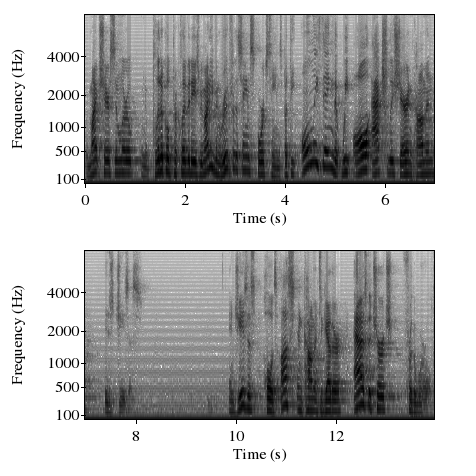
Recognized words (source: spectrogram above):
We might share similar you know, political proclivities. We might even root for the same sports teams. But the only thing that we all actually share in common is Jesus. And Jesus holds us in common together as the church for the world.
